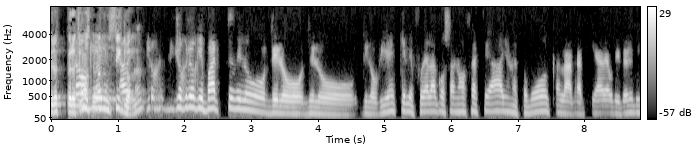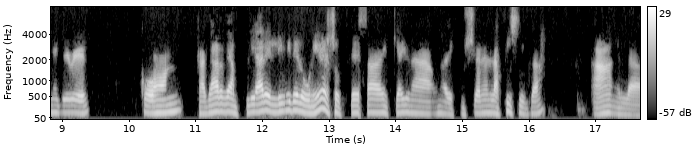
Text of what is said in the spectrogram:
pero, pero estamos tomando un ciclo, ¿no? Yo, creo que parte de lo, de lo, de lo, de lo bien que le fue a la cosa nuestra este año, nuestro podcast, la cantidad de auditores tiene que ver con tratar de ampliar el límite de los universos. Ustedes saben que hay una, una discusión en la física, ¿ah? en la,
